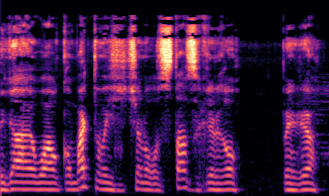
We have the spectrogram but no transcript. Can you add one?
Hey guys, welcome back to my channel, Stars Go. Bên real.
